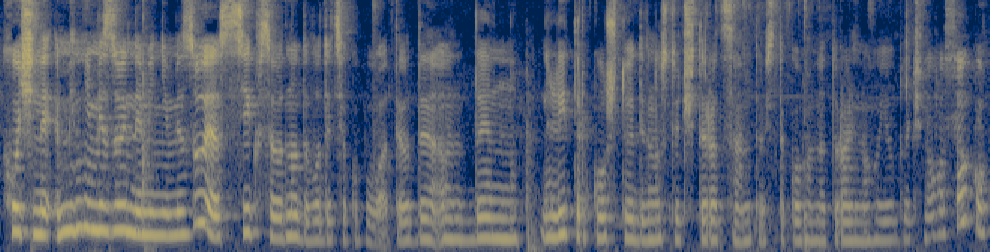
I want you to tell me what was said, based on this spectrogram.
хоч не мінімізуй, не мінімізуй, а сік все одно доводиться купувати. Один, один літр коштує 94 центи ось такого натурального яблучного соку.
